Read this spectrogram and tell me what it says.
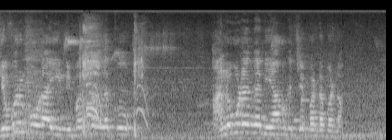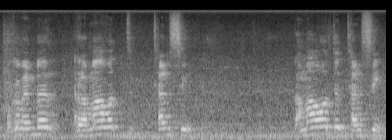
ఎవరు కూడా ఈ నిబంధనలకు అనుగుణంగా నియామకం చేపట్టబడ్డ ఒక member Ramavath Dhan Singh. Ramavath Dhan Singh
